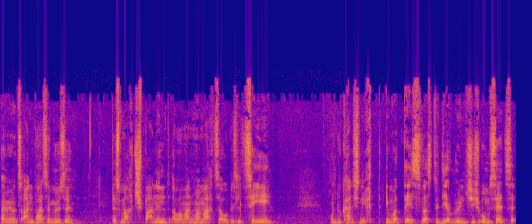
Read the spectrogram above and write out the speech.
weil wir uns anpassen müssen. Das macht spannend, aber manchmal macht es auch ein bisschen zäh. Und du kannst nicht immer das, was du dir wünschst, umsetzen.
